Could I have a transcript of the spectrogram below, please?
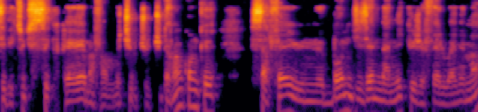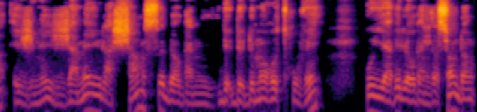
c'est des trucs secrets. Enfin, tu, tu, tu te rends compte que ça fait une bonne dizaine d'années que je fais l'OMMA et je n'ai jamais eu la chance d'organiser, de, de me retrouver où il y avait l'organisation d'un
